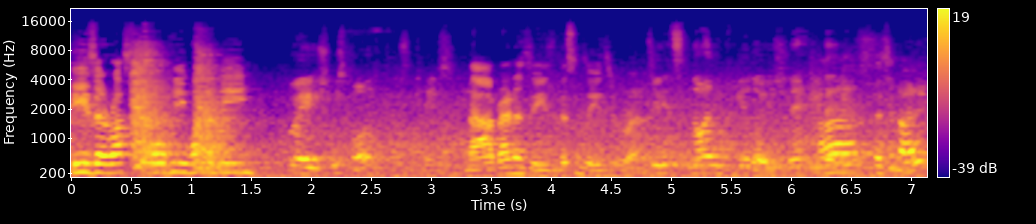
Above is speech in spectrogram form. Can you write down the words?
He's a Russel Orhii wannabe. Wait, should we spawn? Just in case. Nah, Brandon's easy. This one's easy for Brandon. Dude, it's 9 kilos. You know, Uh, is it 90? Or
